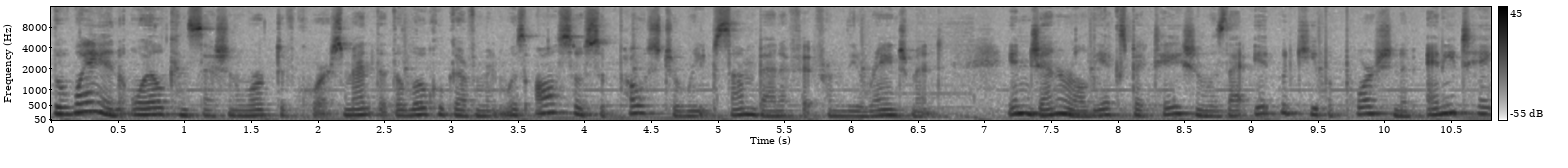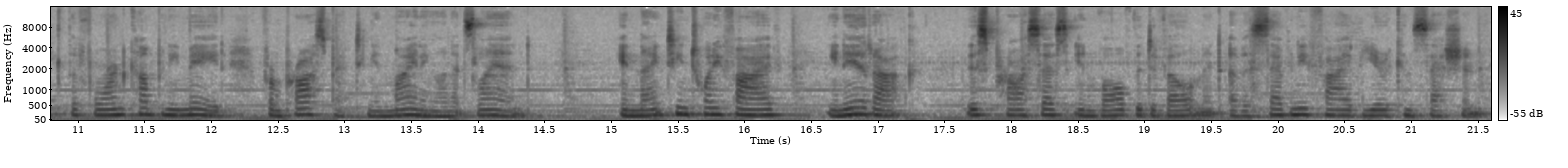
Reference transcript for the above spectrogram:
The way an oil concession worked, of course, meant that the local government was also supposed to reap some benefit from the arrangement in general, the expectation was that it would keep a portion of any take the foreign company made from prospecting and mining on its land. In 1925, in Iraq, this process involved the development of a 75 year concession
